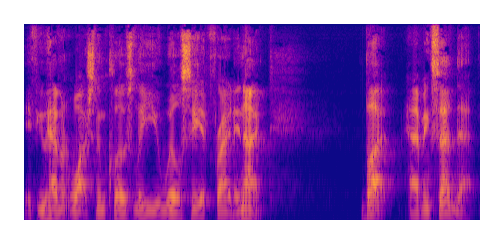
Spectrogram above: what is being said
If you haven't watched them closely, you will see it Friday night. But having said that,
